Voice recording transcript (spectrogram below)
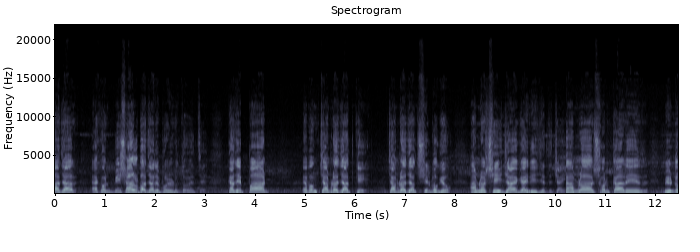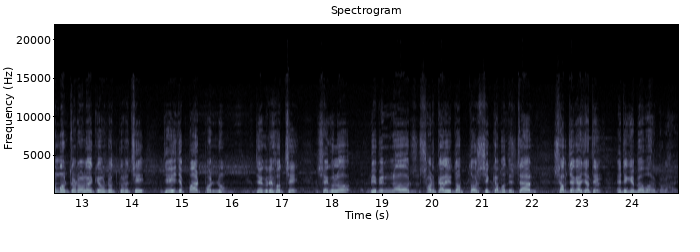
বাজার এখন বিশাল বাজারে পরিণত হয়েছে। কাজে পাট এবং চামড়াজাতকে, চামড়াজাত শিল্পকেও আমরা সেই জায়গায় নিয়ে যেতে চাই। আমরা সরকারের বিভিন্ন মন্ত্রণালয়কে অনুরোধ করেছি যে এই যে পাট পণ্য যেগুলি হচ্ছে, সেগুলো বিভিন্ন সরকারি দপ্তর, শিক্ষা প্রতিষ্ঠান সব জায়গায় যাতে এটিকে ব্যবহার করা হয়।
